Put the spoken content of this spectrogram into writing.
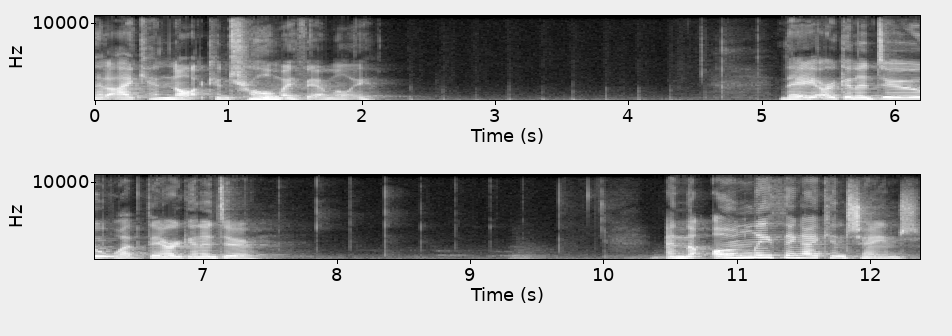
that I cannot control my family. They are going to do what they're going to do. And the only thing I can change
